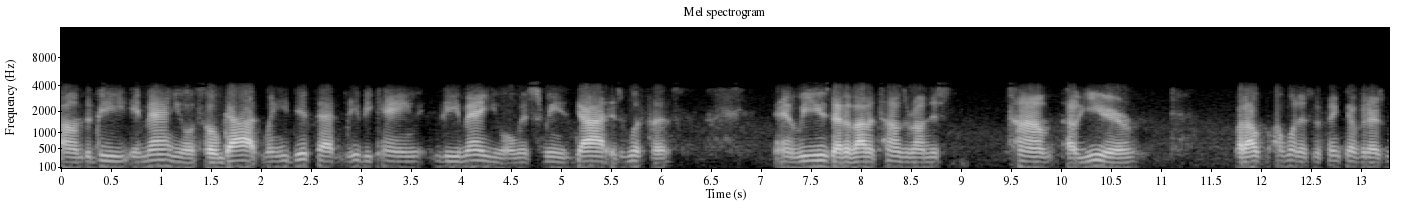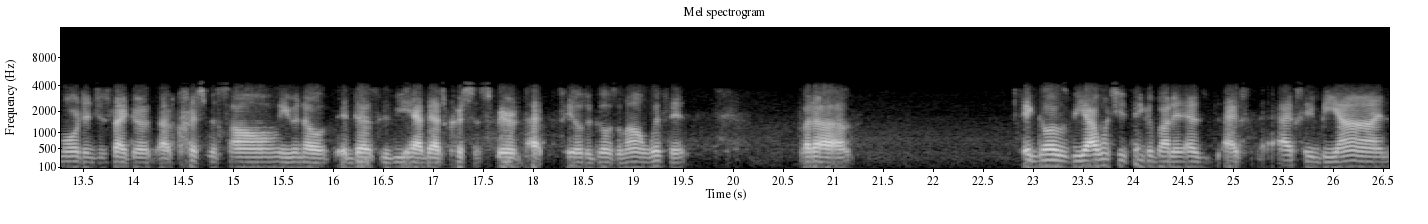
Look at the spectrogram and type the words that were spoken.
um, to be Emmanuel. So God, when He did that, He became the Emmanuel, which means God is with us. And we use that a lot of times around this time of year. But I, I want us to think of it as more than just like a, a Christmas song, even though it does. You have that Christmas spirit type feel that goes along with it. But uh, it goes beyond. I want you to think about it as, as actually beyond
